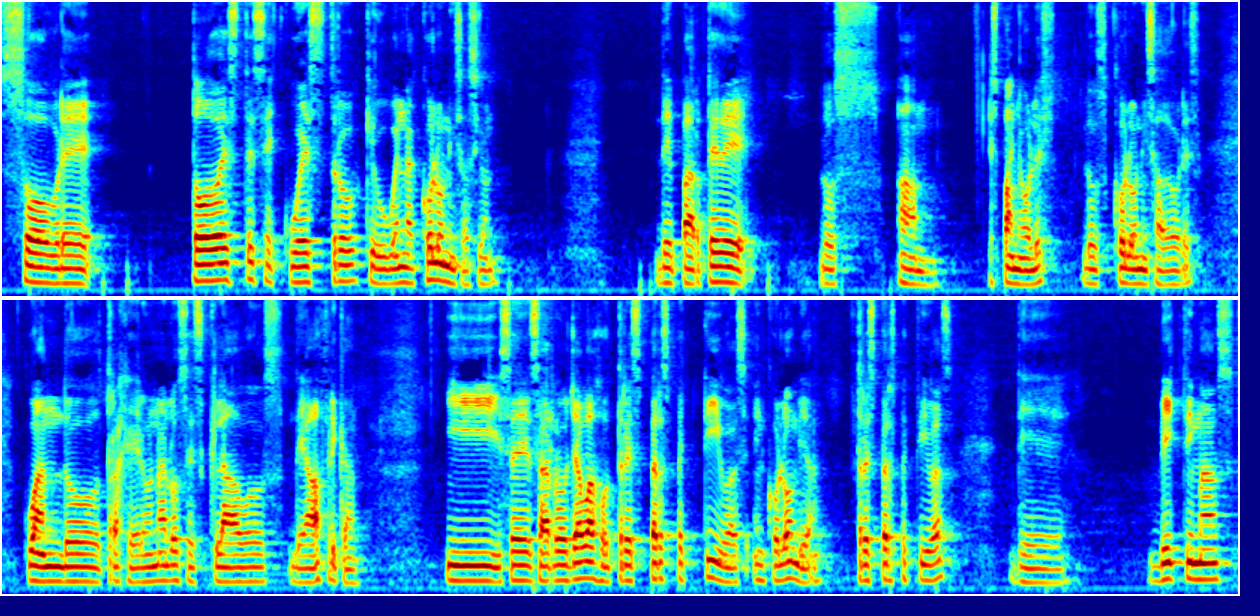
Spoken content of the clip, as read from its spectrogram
sobre todo este secuestro que hubo en la colonización de parte de los españoles, los colonizadores, cuando trajeron a los esclavos de África y se desarrolla bajo tres perspectivas en Colombia, tres perspectivas de víctimas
